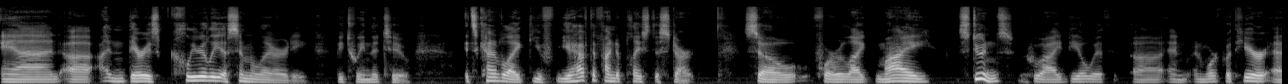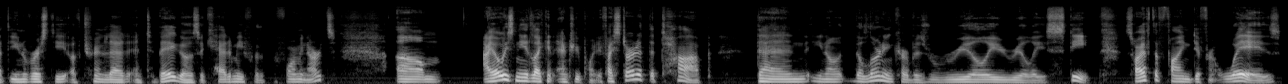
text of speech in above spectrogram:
and uh, and there is clearly a similarity between the two. It's kind of like you you have to find a place to start. So for like my students who I deal with uh, and, and work with here at the University of Trinidad and Tobago's Academy for the Performing Arts, um, I always need like an entry point. If I start at the top, then you know the learning curve is really really steep so i have to find different ways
